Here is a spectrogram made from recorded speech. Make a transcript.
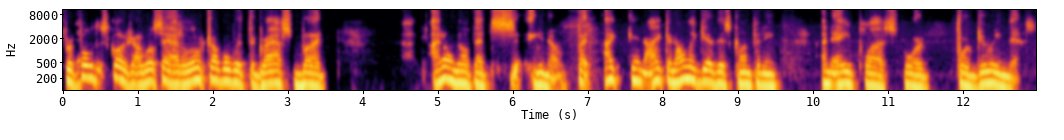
for Yeah. full disclosure, I will say I had a little trouble with the graphs, but I don't know if that's you know, but I can I can only give this company an A plus for for doing this.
